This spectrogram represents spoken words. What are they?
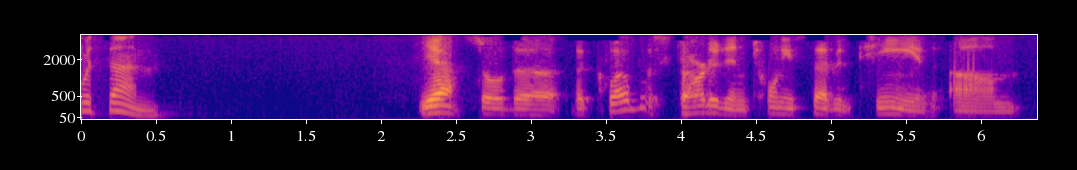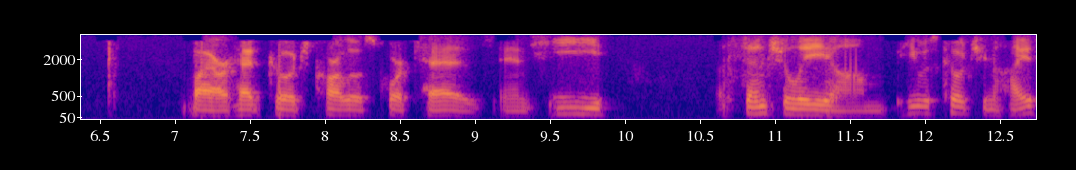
with them? Yeah, so the the club was started in 2017 um, by our head coach Carlos Cortez, and he essentially um, he was coaching high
